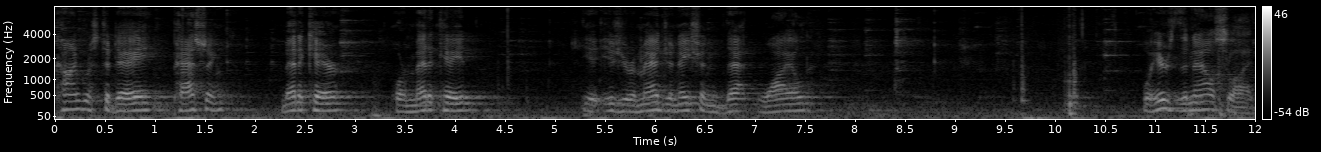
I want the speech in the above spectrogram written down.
Congress today passing Medicare or Medicaid is your imagination that wild? Well, here's the now slide.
